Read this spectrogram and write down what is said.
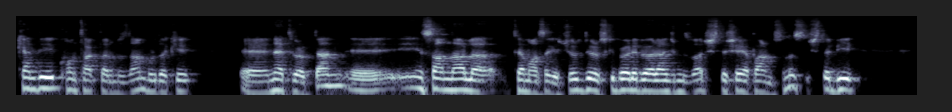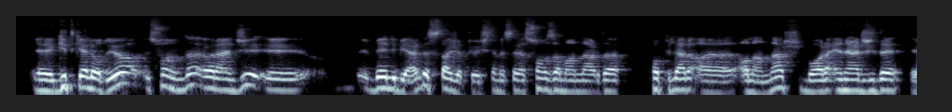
kendi kontaklarımızdan, buradaki e, network'ten e, insanlarla temasa geçiyoruz. Diyoruz ki böyle bir öğrencimiz var, işte şey yapar mısınız? İşte bir e, git gel oluyor. Sonunda öğrenci e, belli bir yerde staj yapıyor. İşte mesela son zamanlarda popüler alanlar, bu ara enerjide e,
